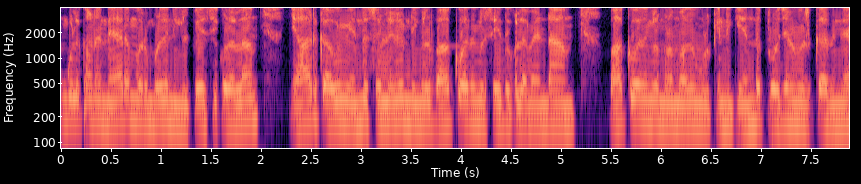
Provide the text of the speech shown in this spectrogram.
உங்களுக்கான நேரம் வரும்போது நீங்கள் பேசிக்கொள்ளலாம் யாருக்காகவும் எந்த சூழ்நிலையிலும் நீங்கள் வாக்குவாதங்கள் செய்து கொள்ள வேண்டாம். வாக்குவாதங்கள் மூலமாக உங்களுக்கு இன்னைக்கு எந்த பிரயோஜனமும் இருக்காதுங்க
